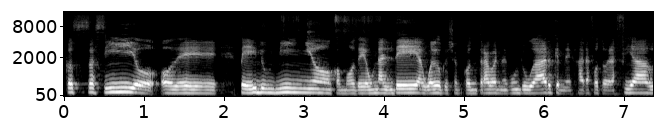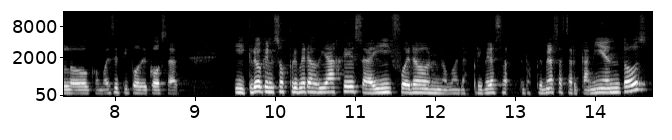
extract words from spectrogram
cosas así, o, o de pedirle un niño como de una aldea o algo que yo encontraba en algún lugar que me dejara fotografiarlo, como ese tipo de cosas. Y creo que en esos primeros viajes ahí fueron las primeras, los primeros acercamientos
